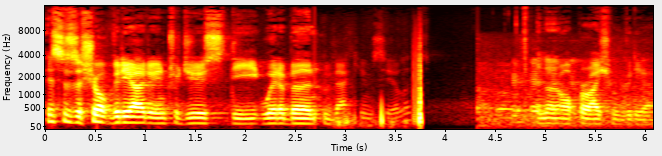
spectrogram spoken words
This is a short video to introduce the Wedderburn vacuum sealers and an operational video.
